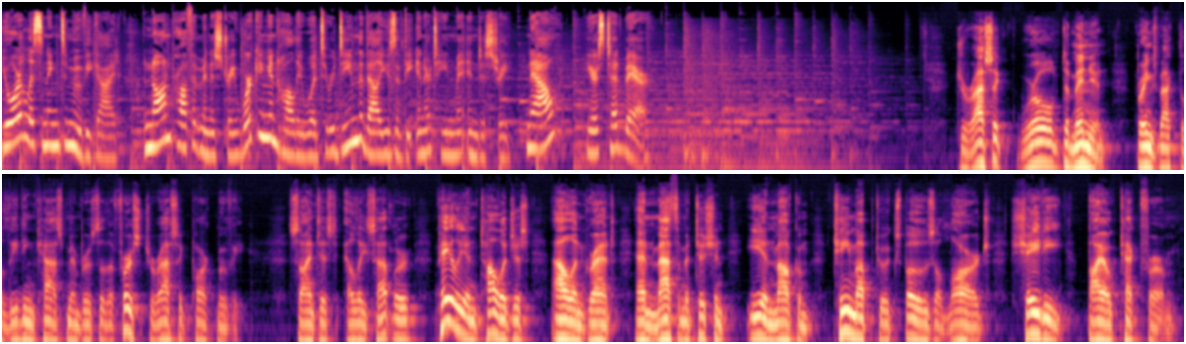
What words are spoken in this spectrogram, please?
You're listening to Movie Guide, a nonprofit ministry working in Hollywood to redeem the values of the entertainment industry. Now, here's Ted Baehr. Jurassic World Dominion brings back the leading cast members of the first Jurassic Park movie. Scientist Ellie Sattler, paleontologist Alan Grant, and mathematician Ian Malcolm team up to expose a large, shady biotech firm.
